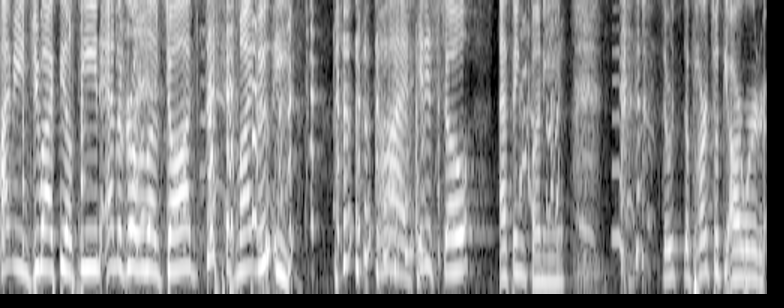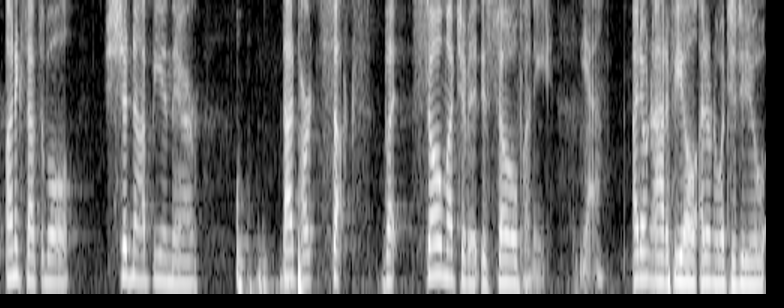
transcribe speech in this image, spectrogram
I mean, do I feel seen? And the girl who loves dogs. This is my movie. God, it is so effing funny. There was, the parts with the R word are unacceptable. Should not be in there. That part sucks, but so much of it is so funny. Yeah. I don't know how to feel. I don't know what to do.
